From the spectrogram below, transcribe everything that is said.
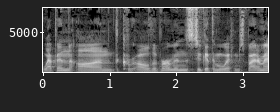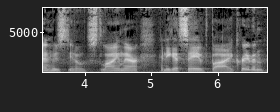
weapon on the, all the vermins to get them away from Spider-Man, who's you know just lying there, and he gets saved by Kraven.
